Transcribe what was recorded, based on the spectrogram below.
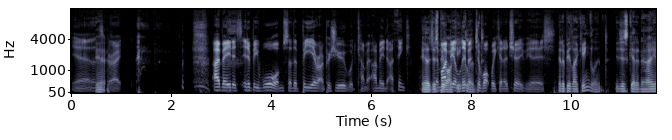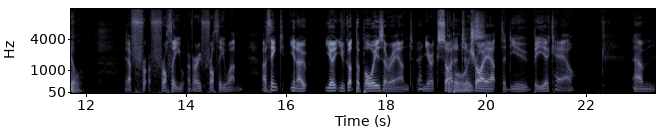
Yeah, that's Yeah. great. I mean, it's it'd be warm, so the beer, I presume, would come out. I mean, I think there be might like be a England. limit to what we can achieve. Yes, It'll be like England. You just get an ale. a fr- frothy, a very frothy one. I think you know you you've got the boys around, and you're excited to try out the new beer cow. Um,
